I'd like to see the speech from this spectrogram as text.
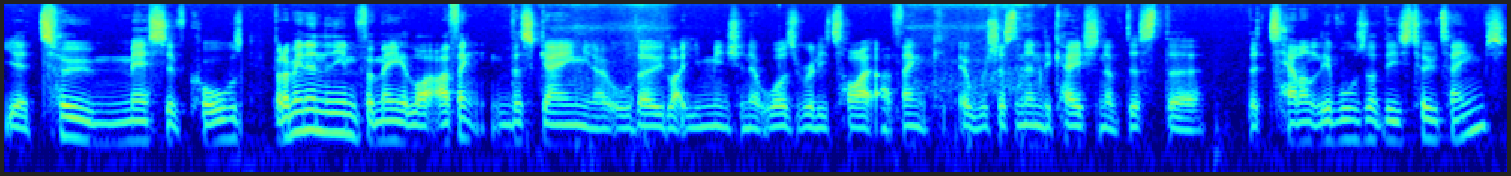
yeah, two massive calls. But I mean, in the end, for me, like I think this game, you know, although like you mentioned, it was really tight. I think it was just an indication of just the the talent levels of these two teams.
